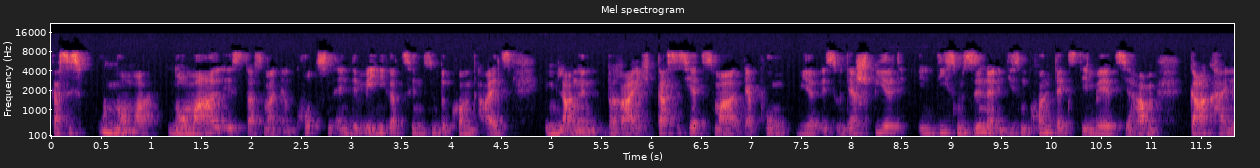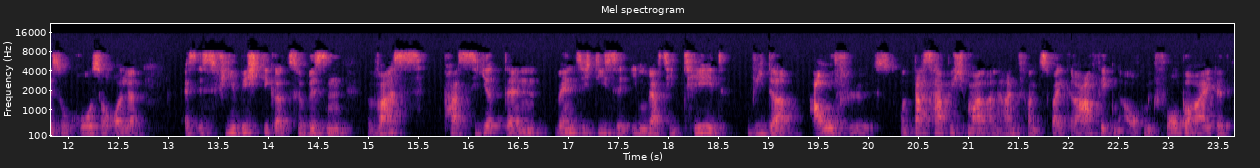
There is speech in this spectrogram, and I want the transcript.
Das ist unnormal. Normal ist, dass man am kurzen Ende weniger Zinsen bekommt als im langen Bereich. Das ist jetzt mal der Punkt, wie er ist. Und der spielt in diesem Sinne, in diesem Kontext, den wir jetzt hier haben, gar keine so große Rolle. Es ist viel wichtiger zu wissen, was passiert denn, wenn sich diese Inversität wieder auflöst? Und das habe ich mal anhand von zwei Grafiken auch mit vorbereitet.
